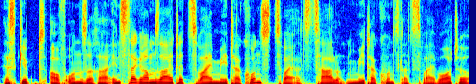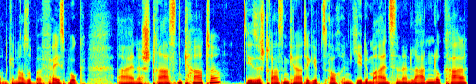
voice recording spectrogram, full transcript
Es gibt auf unserer Instagram-Seite zwei Meter Kunst, zwei als Zahl und Meter Kunst als zwei Worte und genauso bei Facebook eine Straßenkarte. Diese Straßenkarte gibt es auch in jedem einzelnen Ladenlokal.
